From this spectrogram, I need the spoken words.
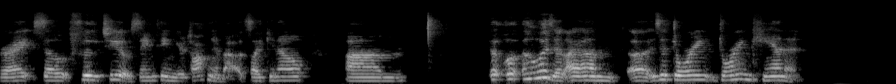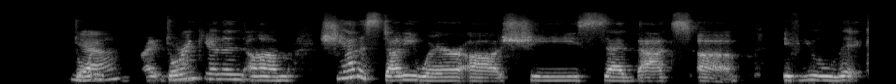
right? So food too same thing you're talking about. It's like you know um, who is it? Um, uh, is it Dorian Dorian Cannon? Dorian, yeah. Right. Dorian yeah. Cannon. Um, she had a study where uh, she said that uh, if you lick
